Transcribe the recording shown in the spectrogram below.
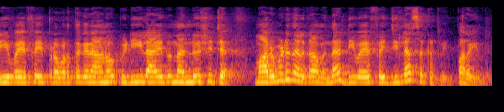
ഡിവൈഎഫ്ഐ പ്രവർത്തകനാണോ പിടിയിലായതെന്ന് അന്വേഷിച്ച് മറുപടി നൽകാമെന്ന് ഡിവൈഎഫ്ഐ ജില്ലാ സെക്രട്ടറി പറയുന്നു.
